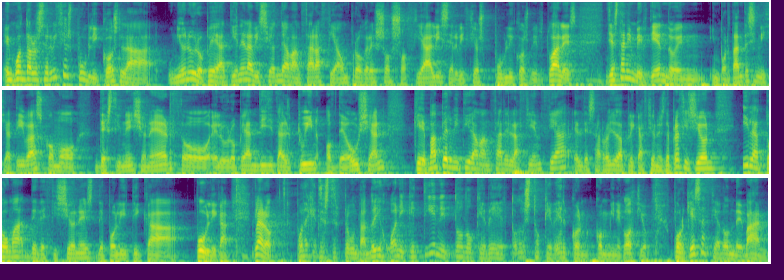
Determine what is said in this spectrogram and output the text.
En cuanto a los servicios públicos, la Unión Europea tiene la visión de avanzar hacia un progreso social y servicios públicos virtuales. Ya están invirtiendo en importantes iniciativas como Destination Earth o el European Digital Twin of the Ocean, que va a permitir avanzar en la ciencia, el desarrollo de aplicaciones de precisión y la toma de decisiones de política pública. Claro, puede que te estés preguntando, oye Juan, ¿y qué tiene todo que ver, todo esto que ver con, con mi negocio? Porque es hacia dónde van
